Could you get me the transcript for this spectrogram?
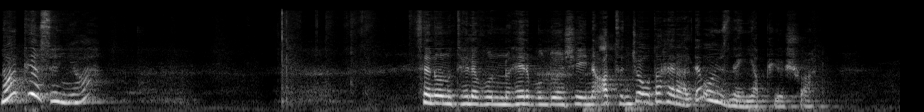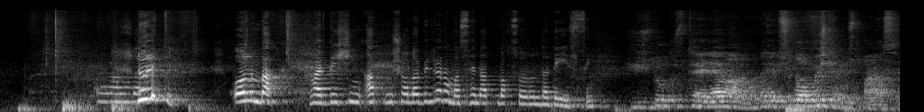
Ne yapıyorsun sen ya? Sen onun telefonunu her bulduğun şeyini atınca o da herhalde o yüzden yapıyor şu an. Nurettin. Oğlum bak kardeşin atmış olabilir ama sen atmak zorunda değilsin. 109 TL var burada. Hepsi dolmuş Temmuz parası.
